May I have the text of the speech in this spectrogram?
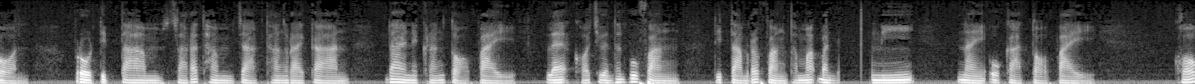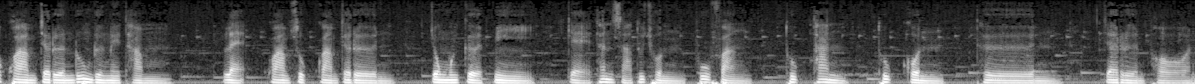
ก่อน โปรดติดตามสารธรรมจากทางรายการได้ในครั้งต่อไป และขอเชิญท่านผู้ฟัง ติดตามรับฟังธรรมบัญญัตินี้ในโอกาสต่อไป ขอความเจริญรุ่งเรืองในธรรม และความสุขความเจริญ จงบังเกิดมี แก่ท่านสาธุชน ผู้ฟัง ทุกท่าน ทุกคน เทินเจริญพร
